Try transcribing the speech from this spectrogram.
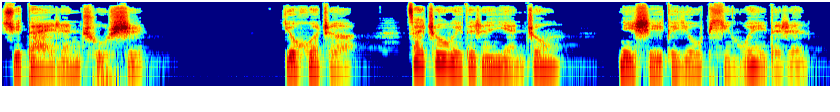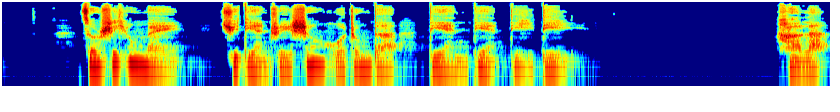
去待人处事；又或者，在周围的人眼中，你是一个有品味的人，总是用美去点缀生活中的。点点滴滴。好了，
